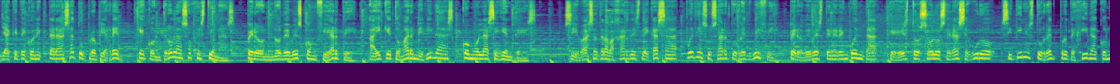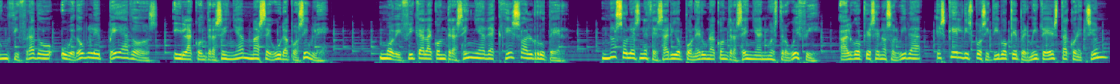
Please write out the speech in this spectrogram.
ya que te conectarás a tu propia red, que controlas o gestionas, pero no debes confiarte, hay que tomar medidas como las siguientes. Si vas a trabajar desde casa, puedes usar tu red Wi-Fi, pero debes tener en cuenta que esto solo será seguro si tienes tu red protegida con un cifrado WPA2 y la contraseña más segura posible. Modifica la contraseña de acceso al router. No solo es necesario poner una contraseña en nuestro Wi-Fi, algo que se nos olvida es que el dispositivo que permite esta conexión,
